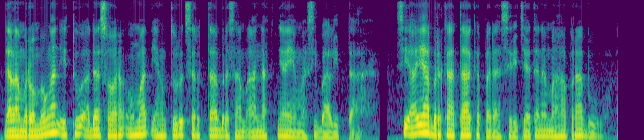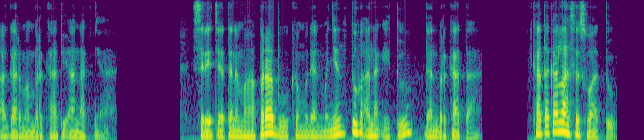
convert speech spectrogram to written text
Dalam rombongan itu ada seorang umat yang turut serta bersama anaknya yang masih balita. Si ayah berkata kepada Sri Chaitanya Mahaprabhu agar memberkati anaknya. Sri Chaitanya Mahaprabhu kemudian menyentuh anak itu dan berkata, Katakanlah sesuatu.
